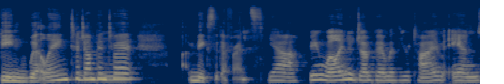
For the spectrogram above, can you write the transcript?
being willing to jump into Mhm. it makes a difference. Yeah, being willing to jump in with your time and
